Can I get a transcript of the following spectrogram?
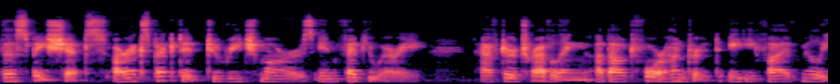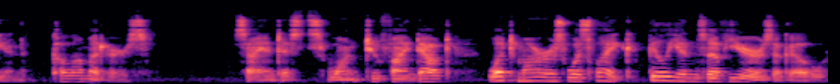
The spaceships are expected to reach Mars in February, after traveling about 485 million kilometers. Scientists want to find out what Mars was like billions of years ago,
